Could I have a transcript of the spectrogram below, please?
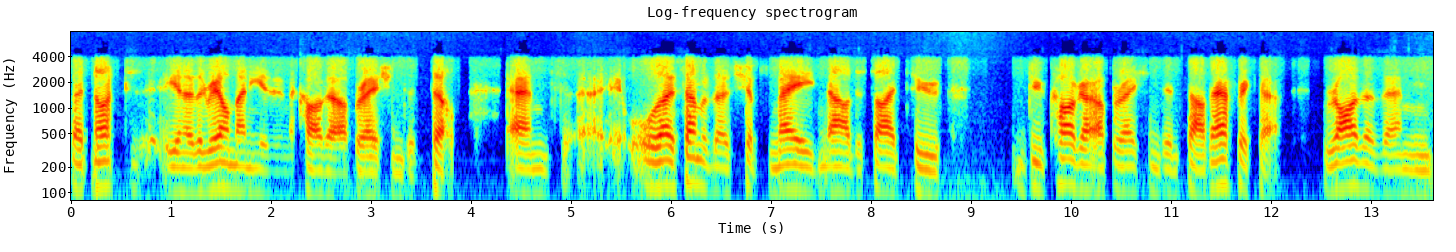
but not, you know, the real money is in the cargo operations itself. And uh, although some of those ships may now decide to do cargo operations in South Africa rather than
